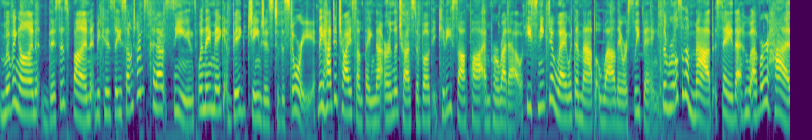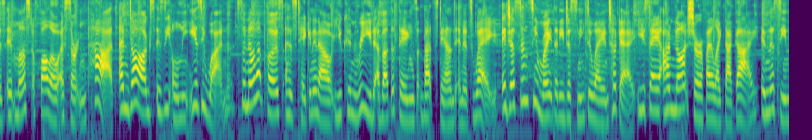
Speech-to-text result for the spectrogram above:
Moving on, this is fun because they sometimes cut out scenes when they make big changes to the story. They had to try something that earned the trust of both Kitty Softpaw and Perrito. He sneaked away with the map while they were sleeping. The rules of the map say that whoever has it must follow a certain path, and dogs is the only easy one. So now that Puss has taken it out, you can read about the things that stand in its way. It just didn't seem right that he just sneaked away and took it. You say, I'm not sure if I like that guy. In this scene,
